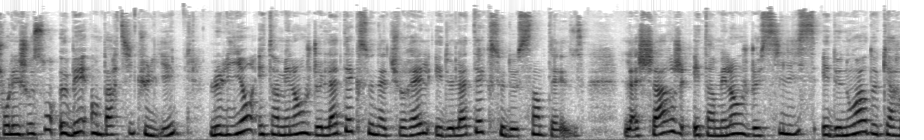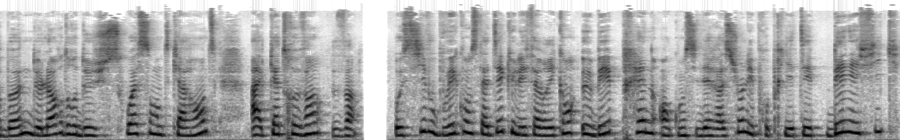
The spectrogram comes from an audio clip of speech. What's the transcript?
pour les chaussons EB en particulier, le liant est un mélange de latex naturel et de latex de synthèse. La charge est un mélange de silice et de noir de carbone de l'ordre de 60-40 à 80-20. Aussi, vous pouvez constater que les fabricants EB prennent en considération les propriétés bénéfiques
